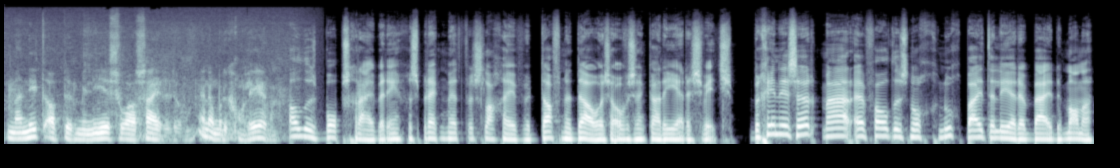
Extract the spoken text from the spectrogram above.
maar niet op de manier zoals zij dat doen. En dan moet ik gewoon leren. Aldus Bob Schrijber in gesprek met verslaggever Daphne Douwers over zijn carrière switch. Begin is er, maar er valt dus nog genoeg bij te leren bij de mannen.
